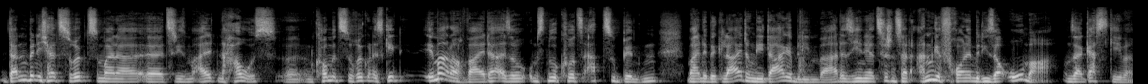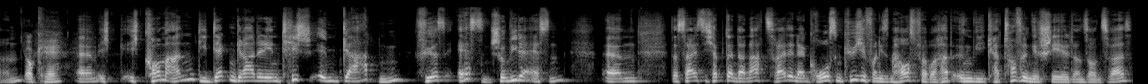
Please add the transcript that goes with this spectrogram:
dann bin ich halt zurück zu meiner, äh, zu diesem alten Haus äh, und komme zurück und es geht immer noch weiter. Also um es nur kurz abzubinden, meine Begleitung, die da geblieben war, hatte sich in der Zwischenzeit angefreundet mit dieser Oma, unserer Gastgeberin. Okay. Ähm, ich ich komme an, die decken gerade den Tisch im Garten fürs Essen, schon wieder Essen. Ähm, das heißt, ich habe dann danach Zeit in der großen Küche von diesem Haus verbracht, habe irgendwie Kartoffeln geschält und sonst was.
